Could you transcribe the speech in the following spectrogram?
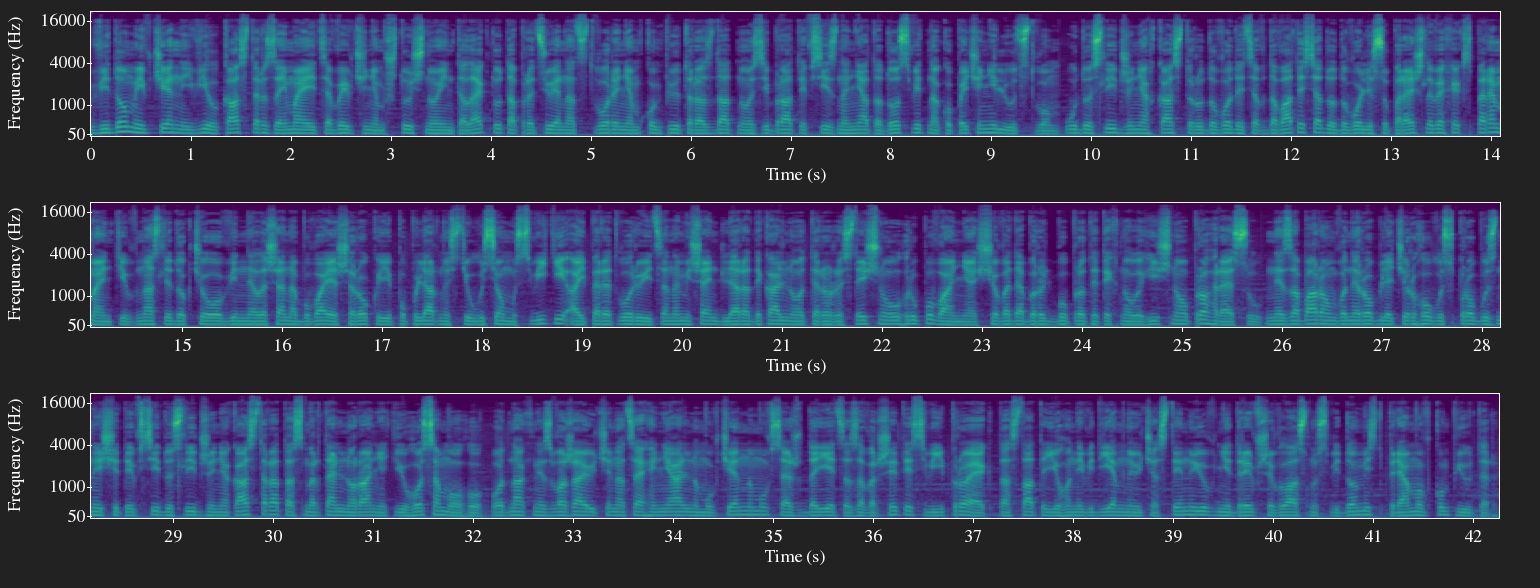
Відомий вчений Віл Кастер займається вивченням штучного інтелекту та працює над створенням комп'ютера, здатного зібрати всі знання та досвід, накопичені людством. У дослідженнях Кастеру доводиться вдаватися до доволі суперечливих експериментів, внаслідок чого він не лише набуває широкої популярності у всьому світі, а й перетворюється на мішень для радикального терористичного угрупування, що веде боротьбу проти технологічного прогресу. Незабаром вони роблять чергову спробу знищити всі дослідження Кастера та смертельно ранять його самого. Однак, незважаючи на це геніальному вченому, все ж вдається завершити свій проект та стати його невід'ємною частиною, внідривши власну свідомість прямо в комп'ютер.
